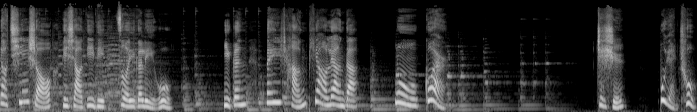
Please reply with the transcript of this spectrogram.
要亲手给小弟弟做一个礼物——一根非常漂亮的木棍儿。这时，不远处，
